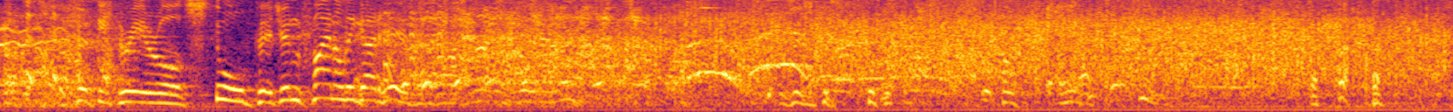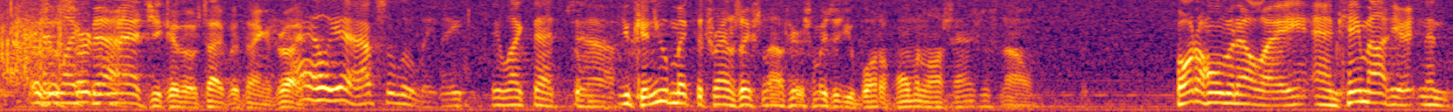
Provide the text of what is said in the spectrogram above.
The 53-year-old stool pigeon finally got his There's a like certain that. magic in those type of things, right? Hell yeah, absolutely. They, they like that. Uh, You, can you make the translation out here? Somebody said you bought a home in Los Angeles? No. bought a home in L.A. and came out here, and then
